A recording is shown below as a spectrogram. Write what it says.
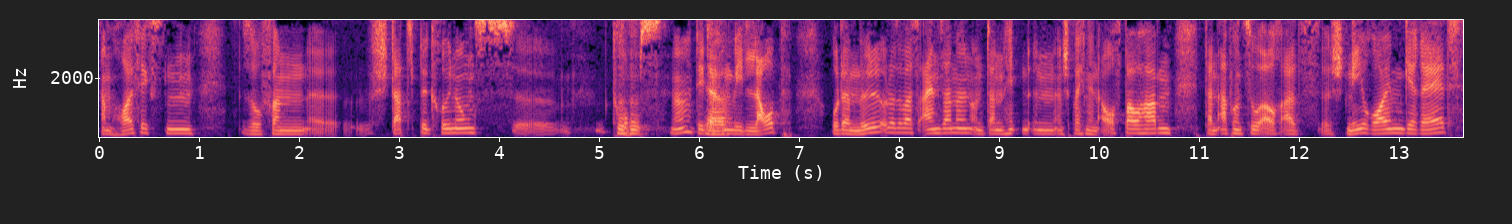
am häufigsten so von äh, Stadtbegrünungstrupps, mhm. ne, die ja. da irgendwie Laub oder Müll oder sowas einsammeln und dann hinten einen entsprechenden Aufbau haben, dann ab und zu auch als äh, Schneeräumgerät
